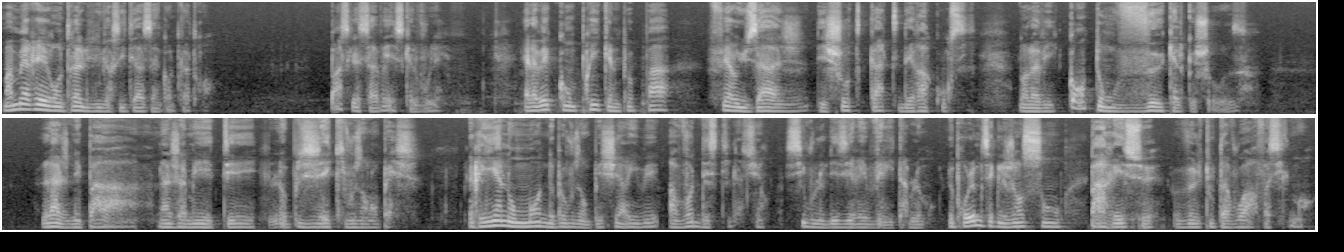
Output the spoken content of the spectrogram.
Ma mère est rentrée à l'université à 54 ans. Parce qu'elle savait ce qu'elle voulait. Elle avait compris qu'elle ne peut pas faire usage des shortcuts, des raccourcis dans la vie. Quand on veut quelque chose, l'âge n'est pas, n'a jamais été l'objet qui vous en empêche. Rien au monde ne peut vous empêcher d'arriver à votre destination si vous le désirez véritablement. Le problème, c'est que les gens sont paresseux, veulent tout avoir facilement.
